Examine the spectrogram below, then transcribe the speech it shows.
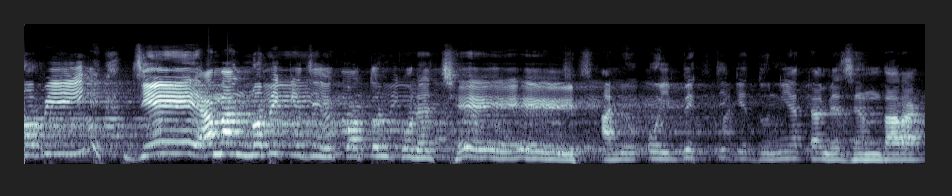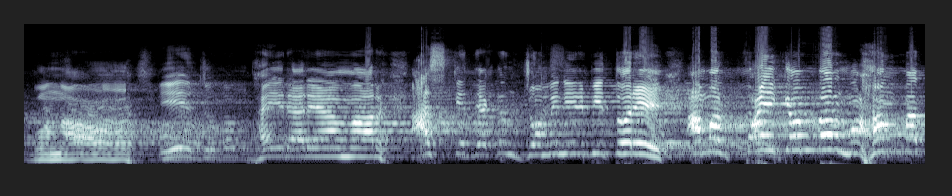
নবী যে, আমার নবীকে যে কতল করেছে, আমি ওই ব্যক্তিকে দুনিয়াতে আমি জিন্দা রাখব না। এ যুবক ভাইরা রে আমার, আজকে দেখেন জমিনের ভিতরে আমার পয়গম্বর মোহাম্মদ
